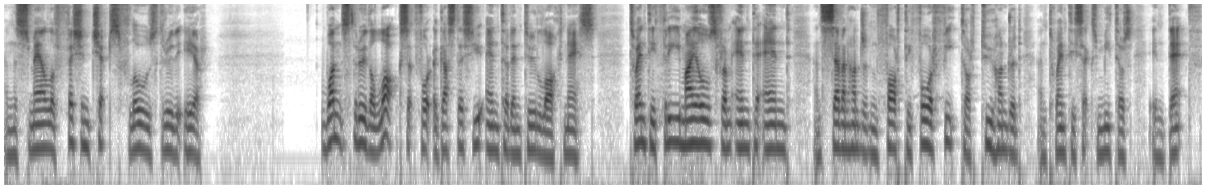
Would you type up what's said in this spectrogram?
and the smell of fish and chips flows through the air. Once through the locks at Fort Augustus, you enter into Loch Ness. 23 miles from end to end and 744 feet or 226 metres in depth.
